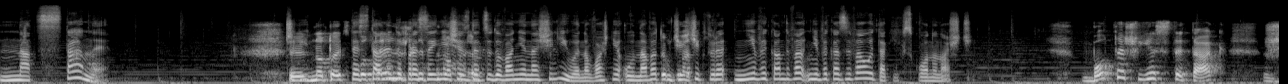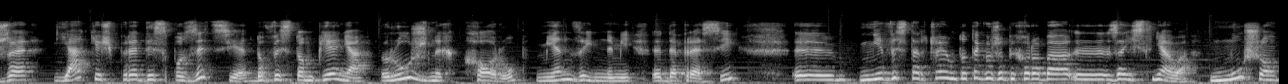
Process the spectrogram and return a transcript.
nadstany. Czyli no te stany depresyjne problem. się zdecydowanie nasiliły. No właśnie u, nawet Dokładnie. u dzieci, które nie, nie wykazywały takich skłonności bo też jest tak, że jakieś predyspozycje do wystąpienia różnych chorób, między innymi y, depresji, y, nie wystarczają do tego, żeby choroba y, zaistniała. Muszą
